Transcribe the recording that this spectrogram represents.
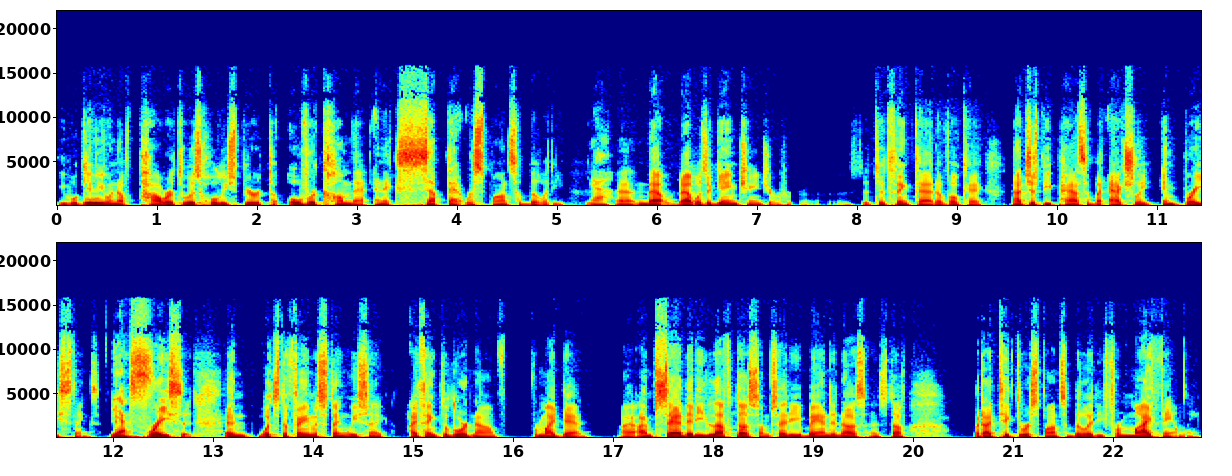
He will give you Mm. enough power through His Holy Spirit to overcome that and accept that responsibility. Yeah. And that that was a game changer to, to think that of okay, not just be passive, but actually embrace things. Yes. Embrace it. And what's the famous thing we say? I thank the Lord now for my dad. I, I'm sad that he left us. I'm sad he abandoned us and stuff. But I take the responsibility for my family,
